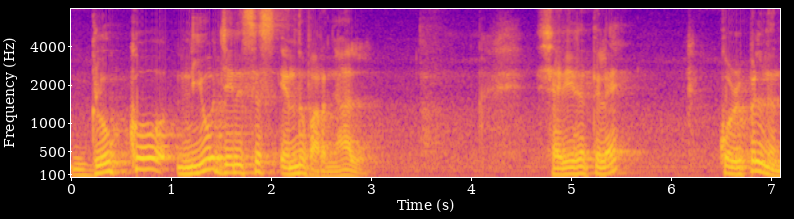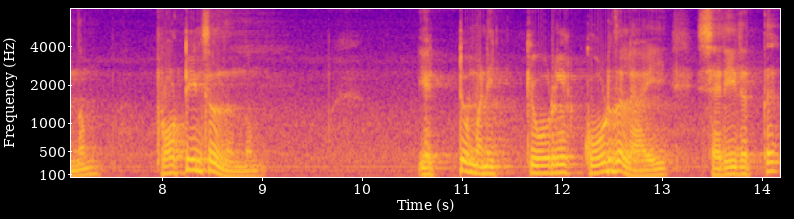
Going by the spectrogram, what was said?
ഗ്ലൂക്കോ നിയോജെനിസിസ് എന്ന് പറഞ്ഞാൽ ശരീരത്തിലെ കൊഴുപ്പിൽ നിന്നും പ്രോട്ടീൻസിൽ നിന്നും എട്ട് മണിക്കൂറിൽ കൂടുതലായി ശരീരത്ത്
